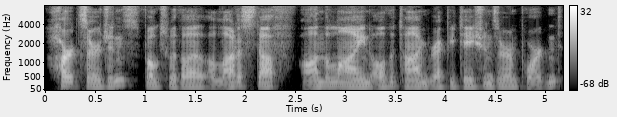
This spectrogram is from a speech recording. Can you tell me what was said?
heart surgeons, folks with a, a, lot of stuff on the line all the time. Reputations are important.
